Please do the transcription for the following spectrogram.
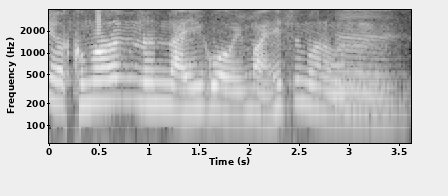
야 그만한 나이고 임마 했으면은 음.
